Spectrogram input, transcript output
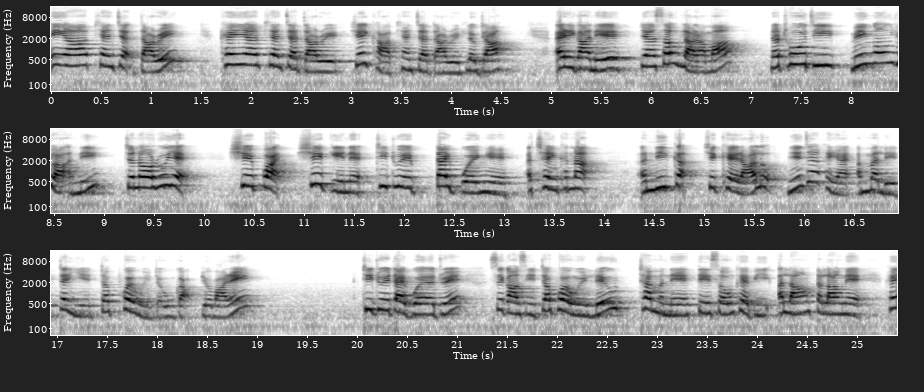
အင်အားဖြန့်ကျက်တာတွေခဲယမ်းဖြန့်ကျက်တာတွေရိတ်ခါဖြန့်ကျက်တာတွေလှုပ်တာအဲ့ဒီကနေပြန်ဆုတ်လာတာမှာနထိုးကြီးမင်းကုန်းရွာအနီးကျွန်တော်တို့ရဲ့ရှေ့ပွိုက်ရှေ့ကင်းနဲ့ထိတွေ့တိုက်ပွဲငယ်အချိန်ခဏအနီးကပ်ဖြစ်ခဲ့တာလို့မြင်းချက်ခရိုင်အမတ်လေးတက်ရင်တပ်ဖွဲ့ဝင်တအုပ်ကပြောပါတယ် ထိတွေ့တိုက်ပွဲအတွင်းစစ်ကောင်စီတပ်ဖွဲ့ဝင်၄ဦးထပ်မံတေဆုံးခဲ့ပြီးအလောင်းတစ်လောင်းနဲ့ခဲ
